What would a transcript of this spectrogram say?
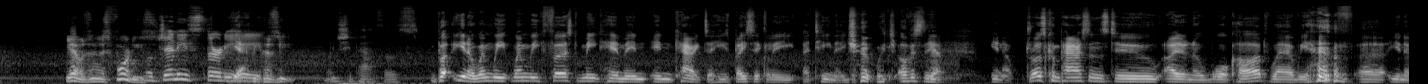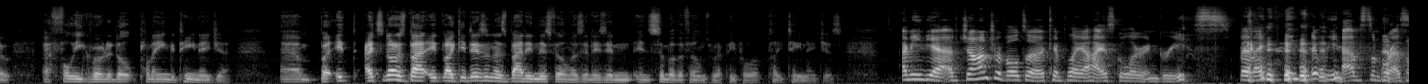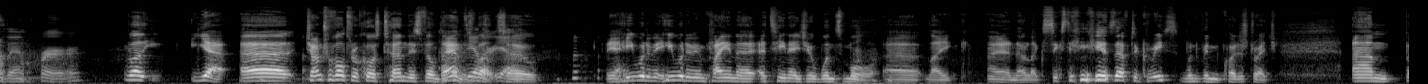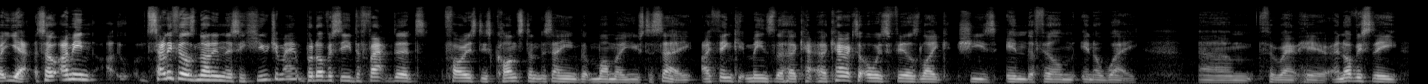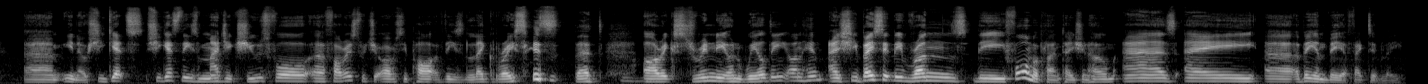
yeah, it was in his 40s. Well, Jenny's Yeah, 38 because he. when she passes. But you know, when we when we first meet him in in character, he's basically a teenager, which obviously, Yeah. You know, draws comparisons to I don't know Walk Hard, where we have uh, you know a fully grown adult playing a teenager. Um, but it it's not as bad. It like it isn't as bad in this film as it is in in some other films where people play teenagers. I mean, yeah, if John Travolta can play a high schooler in Grease, then I think that we have some precedent for. Well, yeah. Uh, John Travolta, of course, turned this film down as well. other- yeah. So, yeah, he would have been, he would have been playing a, a teenager once more. Uh, like I don't know, like 16 years after Grease would have been quite a stretch. Um, but yeah, so I mean, Sally Field's not in this a huge amount, but obviously the fact that Forrest is constantly saying that Mama used to say, I think it means that her ca- her character always feels like she's in the film in a way um, throughout here, and obviously. Um, you know, she gets she gets these magic shoes for uh, Forrest, which are obviously part of these leg braces that are extremely unwieldy on him. And she basically runs the former plantation home as a uh, a B and B, effectively.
